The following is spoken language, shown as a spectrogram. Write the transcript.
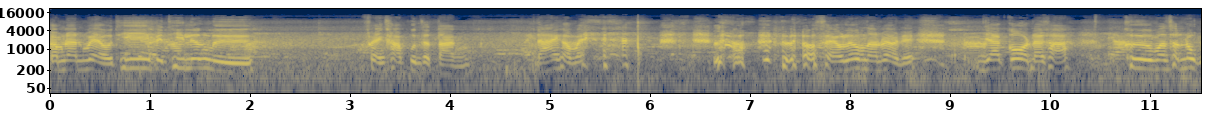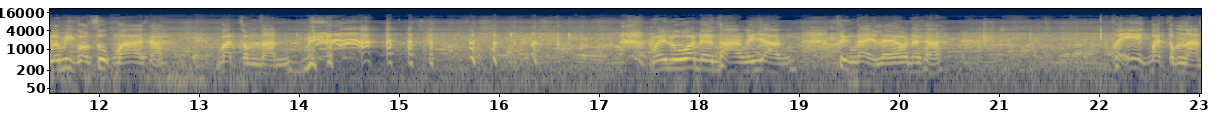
กำนันแววที่เป็นที่เรื่องลือ แฟนคลับคุณสตังได้ค่ะไหมแล้วแล้วแซวเรื่องนั้นแบบนี้ยาโกรธนะคะ คือมันสนุกและมีความสุขมากค่ะ บัตรกำนัน ไม่รู้ว่าเดินทางหรือยังถึงไหนแล้วนะคะ พระเอกบัตรกำนัน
